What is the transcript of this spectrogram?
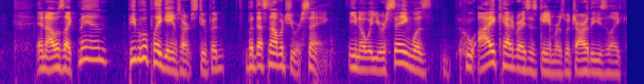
and I was like man people who play games aren't stupid. But that's not what you were saying. You know what you were saying was who I categorize as gamers, which are these like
